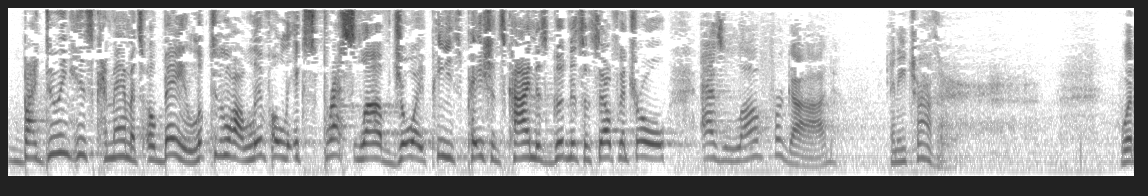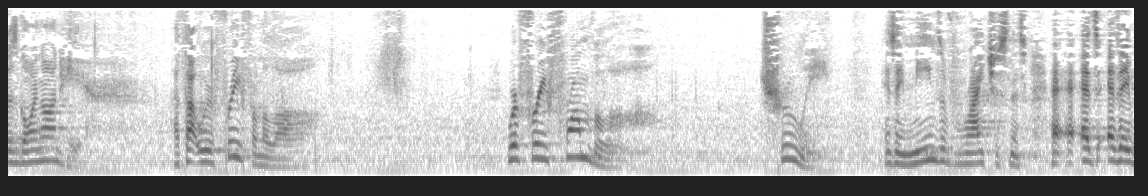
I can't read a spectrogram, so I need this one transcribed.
by doing his commandments, obey, look to the law, live holy, express love, joy, peace, patience, kindness, goodness, and self-control as love for God and each other. What is going on here? I thought we were free from the law. We're free from the law. Truly. As a means of righteousness, as, as a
